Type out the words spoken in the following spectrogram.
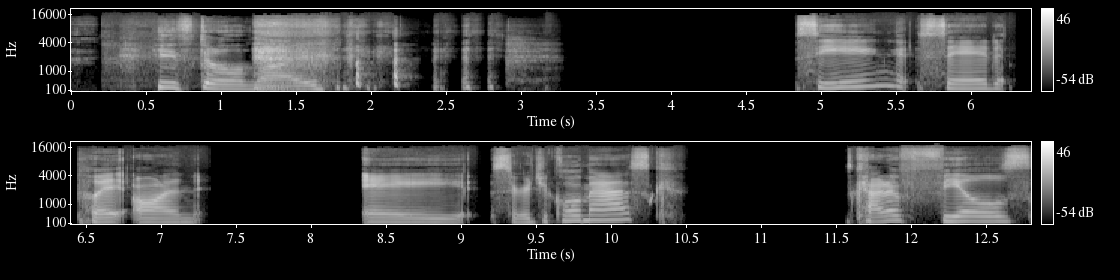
He's still alive. seeing Sid put on a surgical mask kind of feels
